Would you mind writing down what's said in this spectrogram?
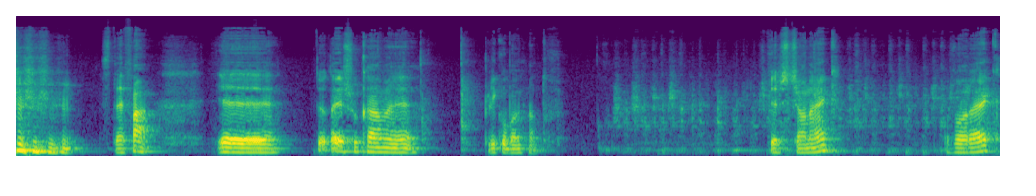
Stefa. Yy, tutaj szukamy pliku banknotów. Pierścionek, worek,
